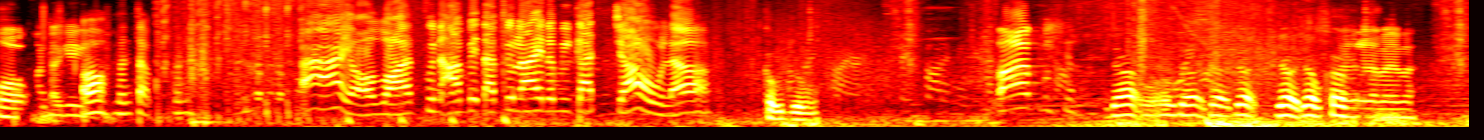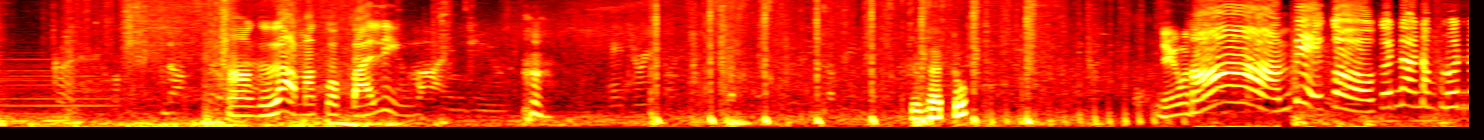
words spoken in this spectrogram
Oh, mantap gigi. Oh, mantap. Mana? Ah, ya Allah. Aku nak ambil tapi tu lain demi kacau lah. Kat ujung. Ah, pusing. Jap, oh, jap, jap, jap. Jap, jap, kau. Dah, dah, dah. Ha, geram aku baling. Jom satu. Jangan masuk. Ha, ambil kau. Kena 66.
